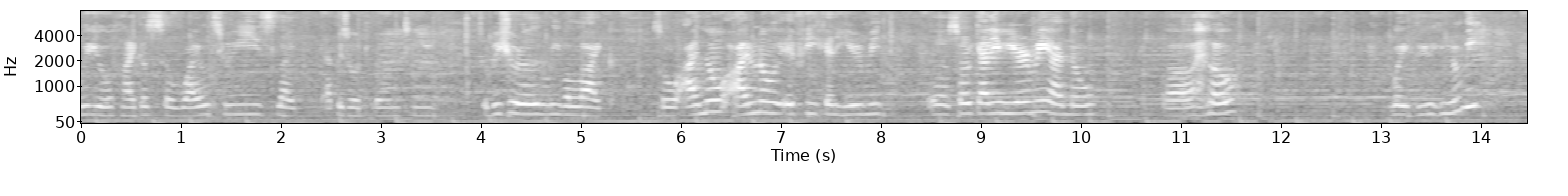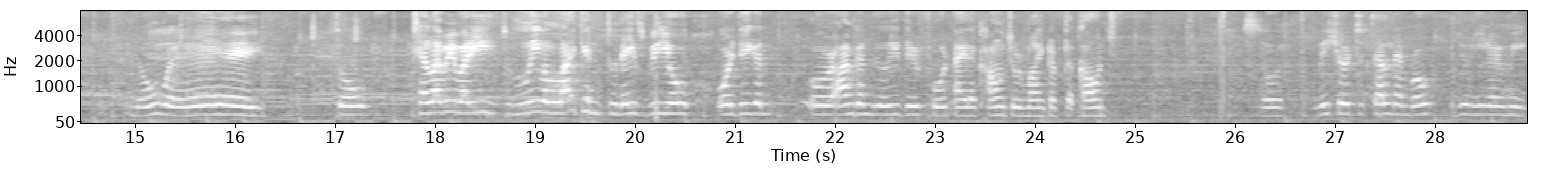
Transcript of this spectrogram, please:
video like a survival series, like episode 20, so be sure to leave a like. So I know I don't know if he can hear me. Uh, sir, can you hear me? I know. Uh, hello. Wait, do you hear me? No way. So tell everybody to leave a like in today's video, or they can, or I'm gonna delete their Fortnite account or Minecraft account. So be sure to tell them, bro, if you hear me.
